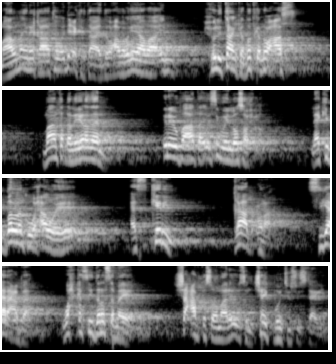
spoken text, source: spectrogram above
maalmo inay qaadato way dhici kartaa. De waxaaba laga yaabaa in xulitaanka dadka noocaas maanta dhallinyaradeenna inay u baahan tahay in si weyn loo soo xulo. Laakiin ballanku waxaa weeye askari qaad cuna sigaar cabba wax ka sii daran sameeya shacabka soomaaliyeed uusan checkpoint isu istaagin.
